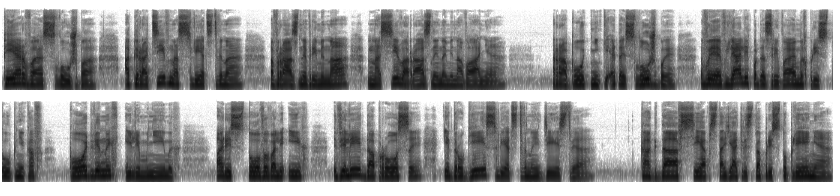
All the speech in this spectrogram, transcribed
Первая служба, оперативно-следственная, в разные времена носила разные наименования. Работники этой службы – выявляли подозреваемых преступников, подлинных или мнимых, арестовывали их, вели допросы и другие следственные действия. Когда все обстоятельства преступления,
